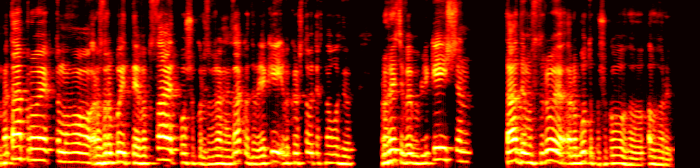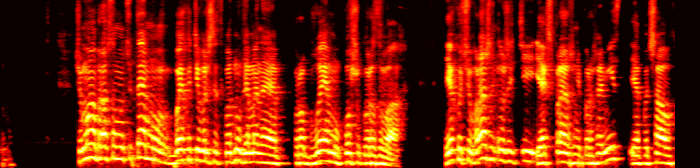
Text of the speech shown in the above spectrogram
Мета проекту мого розробити вебсайт пошуку розважальних закладів, який використовує технологію Progressive Web Application та демонструє роботу пошукового алгоритму. Чому я обрав саме цю тему? Бо я хотів вирішити складну для мене проблему пошуку розваг. Я хочу вражень у житті, як справжній програміст, я почав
